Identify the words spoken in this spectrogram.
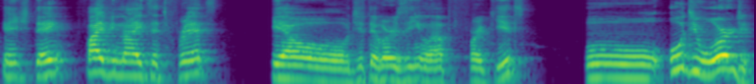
Que a gente tem. Five Nights at Freddy's, que é o de terrorzinho lá for kids. O Woody World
